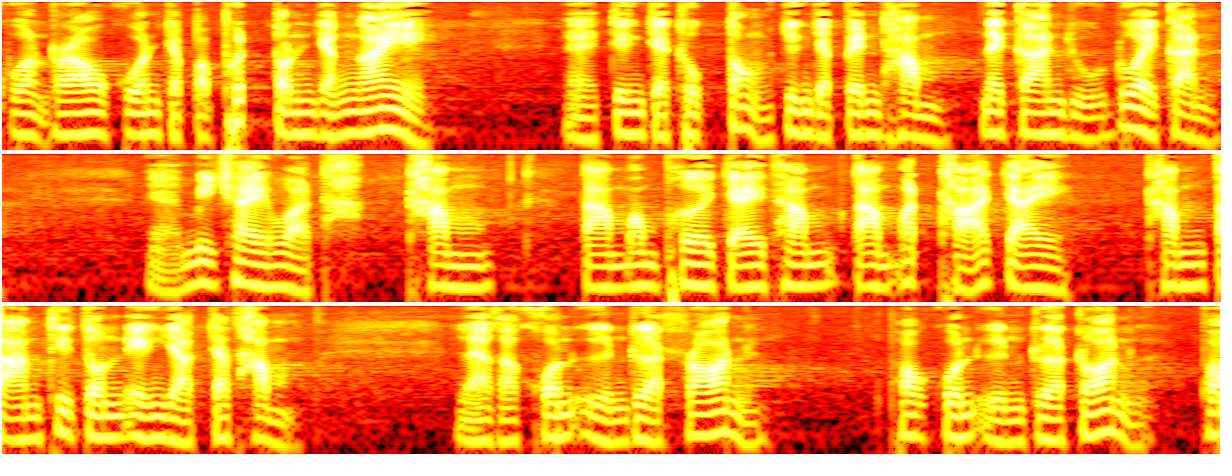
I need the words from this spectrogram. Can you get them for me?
ควรเราควรจะประพฤติตนยังไง จึงจะถูกต้องจึงจะเป็นธรรมในการอยู่ด้วยกัน ไม่ใช่ว่าทำตามอำเภอใจทำตามอัธยาใจทำตามที่ตนเองอยากจะทำแล้วก็คนอื่นเดือดร้อน พอคนอื่นเดือดร้อน พอ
